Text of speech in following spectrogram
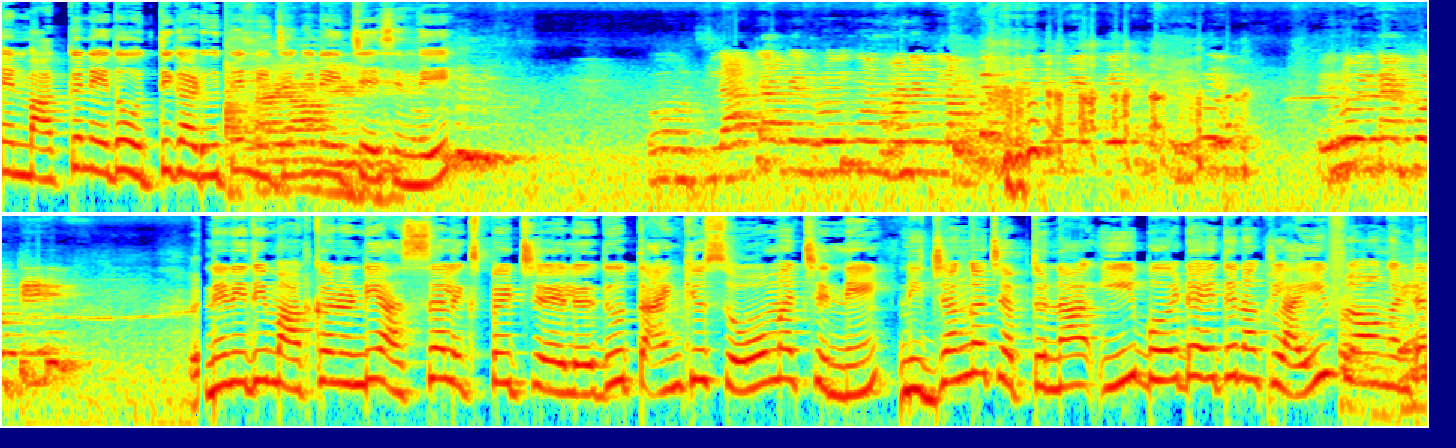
నేను మా అక్కని ఏదో ఒత్తిగా అడిగితే నిజంగానే ఇచ్చేసింది. నేను ఇది మా అక్క నుండి అస్సలు ఎక్స్పెక్ట్ చేయలేదు. థ్యాంక్ యూ సో మచ్ చిన్ని. నిజంగా చెప్తున్నా ఈ బర్త్డే అయితే నాకు లైఫ్ లాంగ్ అంటే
